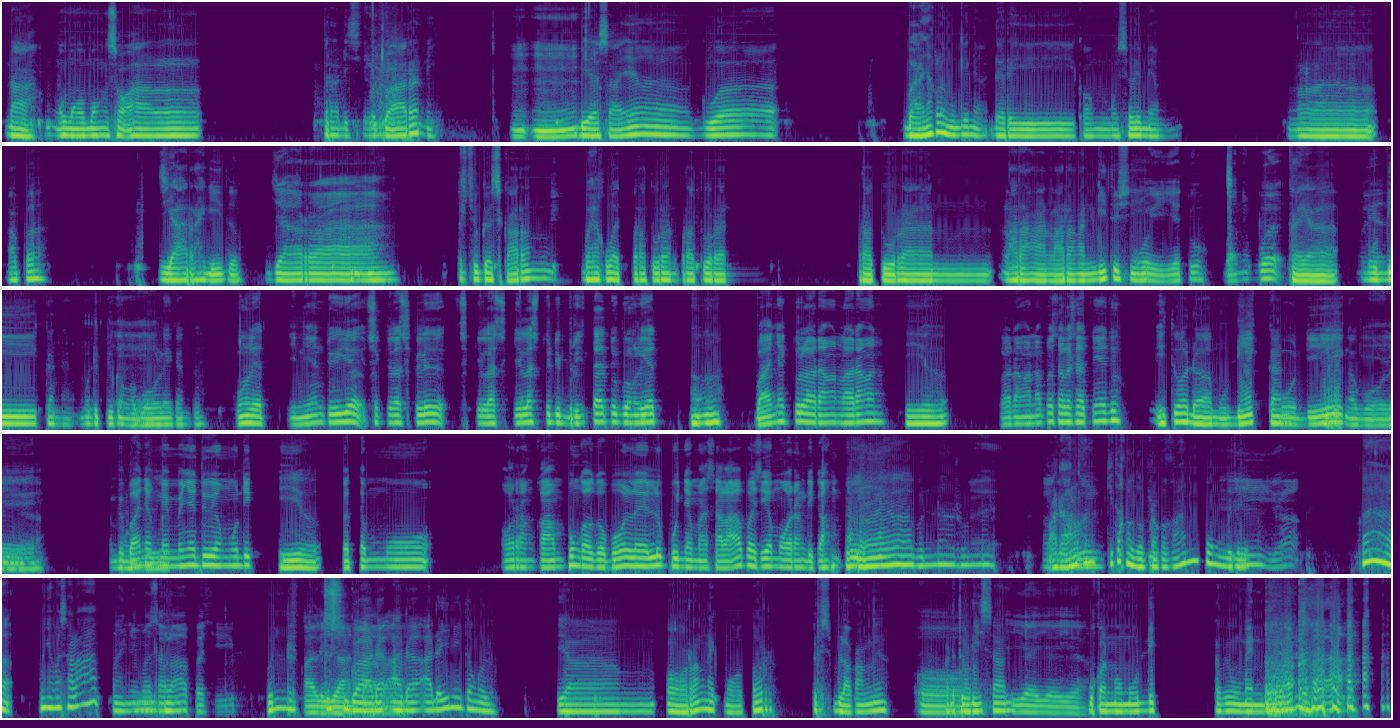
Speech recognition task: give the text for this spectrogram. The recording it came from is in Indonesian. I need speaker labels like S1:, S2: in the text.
S1: Nah, ngomong-ngomong soal tradisi lebaran nih.
S2: Mm-mm.
S1: Biasanya gua banyak lah mungkin ya dari kaum muslim yang nge- apa ziarah gitu.
S2: Jarah.
S1: Mm. Terus juga sekarang banyak banget peraturan-peraturan peraturan larangan-larangan gitu sih.
S2: Oh iya tuh banyak gue
S1: Kayak mudik kan ya. Mudik juga nggak
S2: Iya.
S1: boleh kan tuh.
S2: Gue ngeliat inian tuh iya sekilas sekilas sekilas sekilas tuh di berita tuh gue ngeliat
S1: Heeh.
S2: banyak tuh larangan-larangan.
S1: Iya,
S2: Larangan apa salah satunya tuh?
S1: itu ada mudik kan.
S2: Mudik
S1: nggak boleh.
S2: Iya. Sampai
S1: Mudik.
S2: banyak memenya tuh yang mudik
S1: Iya.
S2: ketemu orang kampung kagak boleh. Lu punya masalah apa sih sama orang di kampung?
S1: Iya benar benar. Padahal kan kita kagak pernah ke kampung gitu. ya.
S2: Iya.
S1: Kak punya masalah apa?
S2: Punya masalah apa sih?
S1: Bener.
S2: Kalian
S1: Terus juga ada ada ada ini tau gak lu? Yang orang naik motor terus belakangnya
S2: Oh.
S1: ada tulisan
S2: Iya iya iya.
S1: bukan mau mudik tapi mau main bola.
